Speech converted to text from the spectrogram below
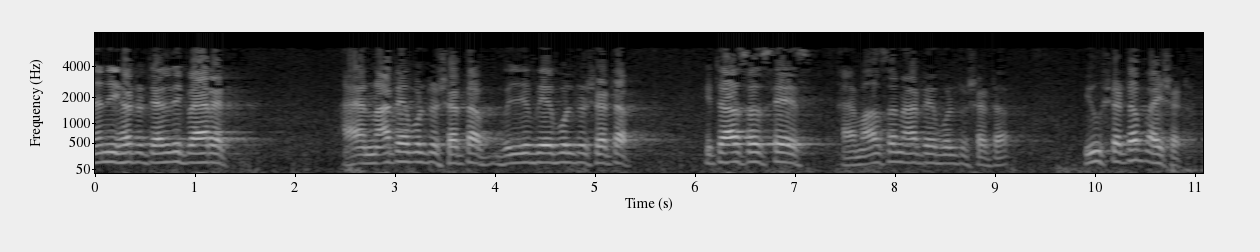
Then you have to tell the parrot, I am not able to shut up. Will you be able to shut up? It also says, I am also not able to shut up. You shut up, I shut up.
